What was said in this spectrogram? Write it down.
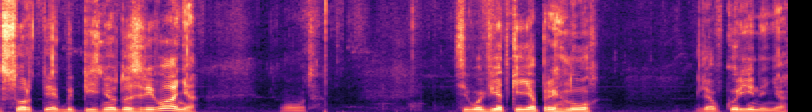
сорт якби пізнього дозрівання. От. Ці ветки я пригну для вкорінення.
